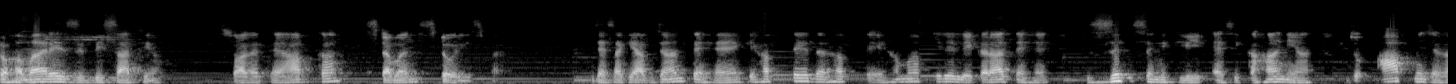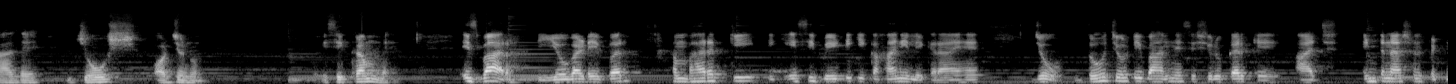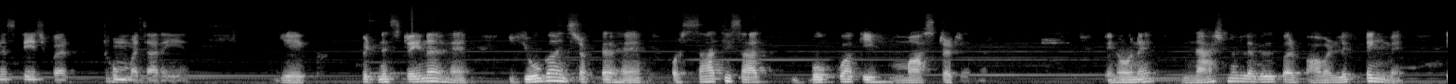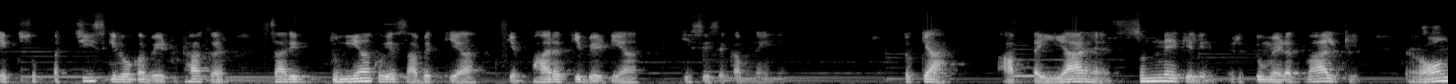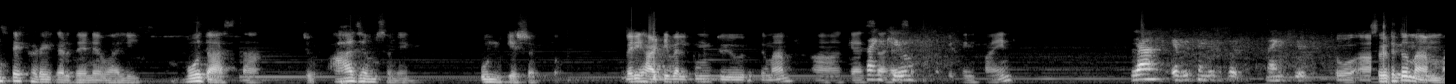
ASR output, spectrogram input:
तो हमारे जिद्दी साथियों, स्वागत है आपका स्टबन स्टोरीज पर। जैसा कि आप जानते हैं कि हफ़्ते दर हफ़्ते हम आपके लिए लेकर आते हैं जिद से निकली ऐसी कहानियाँ जो आप में जगा दे जोश और जुनून। तो इसी क्रम में, इस बार योगा डे पर हम भारत की एक ऐसी बेटी की कहानी लेकर आए हैं जो दो चोटी बांधने से शुरू करके आज इंटरनेशनल फिटनेस स्टेज पर धूम मचा रही हैं। ये एक फिटनेस ट्रेनर है योगा इंस्ट्रक्टर हैं और साथ ही साथ बोकवा की मास्टर ट्रेनर इन्होंने नेशनल लेवल पर पावर लिफ्टिंग में 125 किलो का वेट उठाकर सारी दुनिया को यह साबित किया कि भारत की बेटियाँ किसी से कम नहीं है। तो क्या आप तैयार हैं सुनने के लिए ऋतु मेड़तवाल की रोंगटे खड़े कर देने वाली वो दास्तां जो आज हम सुनेंगे उनके शब्दों। Very hearty welcome to you Ritu ma'am कैसा Thank है everything fine Yeah, everything is good. Thank you. तो सो ऋतु मैम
